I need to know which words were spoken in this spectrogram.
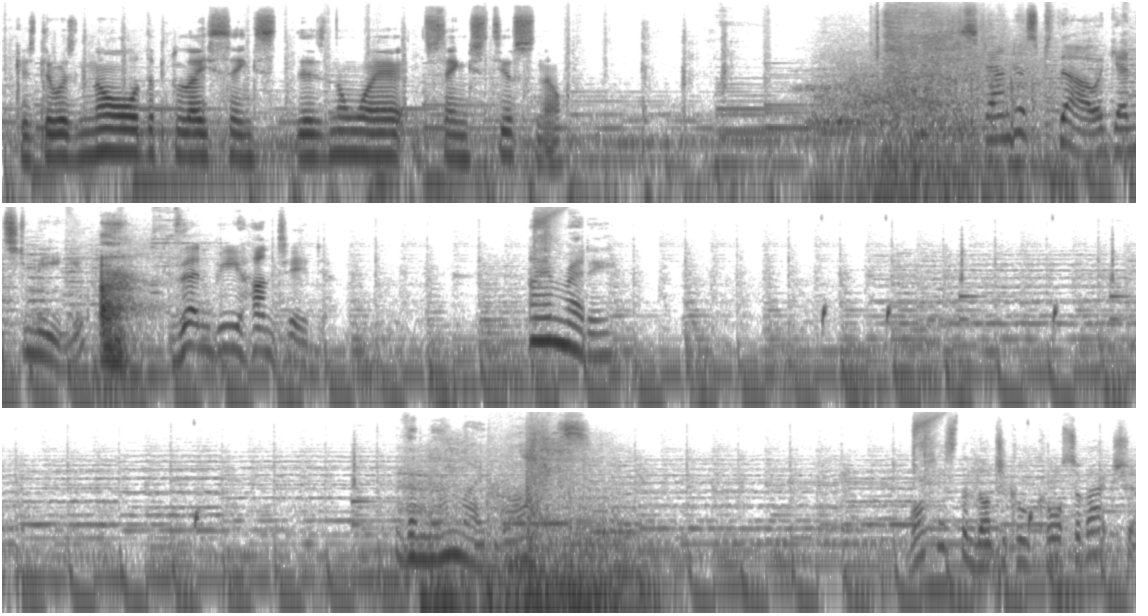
Because there was no other place saying, there's nowhere saying Stillsnow. Standest thou against me? then be hunted. I am ready. The moonlight rocks. What is the logical course of action?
